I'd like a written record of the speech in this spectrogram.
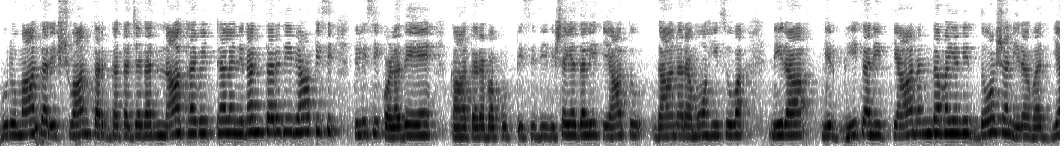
ಗುರುಮಾತರಿಶ್ವಾಂತರ್ಗತ ಜಗನ್ನಾಥ ವಿಠಲ ನಿರಂತರದಿ ವ್ಯಾಪಿಸಿ ತಿಳಿಸಿಕೊಳ್ಳದೆ, ಕಾತರವ ಪುಟ್ಟಿಸಿದಿ ವಿಷಯದಲ್ಲಿ ತ್ಯಾತು ದಾನರ ಮೋಹಿಸುವ ನಿರಾ ನಿರ್ಭೀತ ನಿತ್ಯಾನಂದಮಯ ನಿರ್ದೋಷ ನಿರವದ್ಯ.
